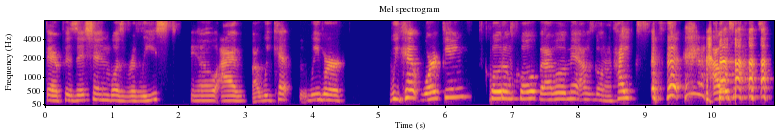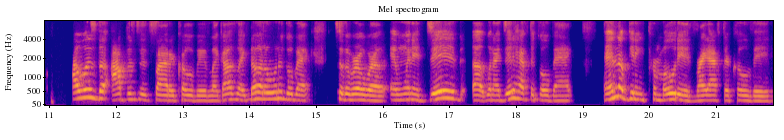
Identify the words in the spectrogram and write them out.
their position was released. You know, I we kept we were we kept working quote unquote, but I will admit I was going on hikes. I was I was the opposite side of COVID. Like I was like, no, I don't want to go back to the real world. And when it did, uh, when I did have to go back, ended up getting promoted right after COVID.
